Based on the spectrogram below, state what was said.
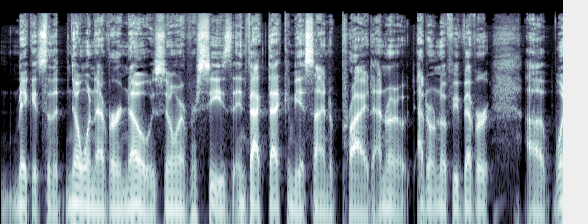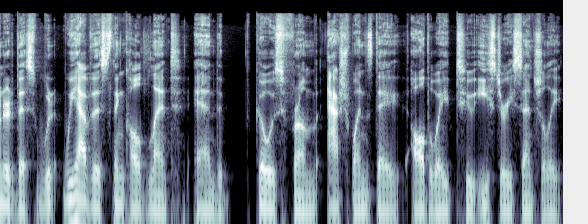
make it so that no one ever knows, no one ever sees. In fact, that can be a sign of pride. I don't know. I don't know if you've ever uh, wondered this. We have this thing called Lent, and it goes from Ash Wednesday all the way to Easter, essentially.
